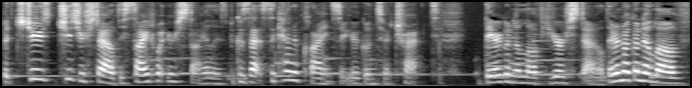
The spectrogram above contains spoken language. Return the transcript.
But choose choose your style, decide what your style is, because that's the kind of clients that you're going to attract. They're going to love your style. They're not going to love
